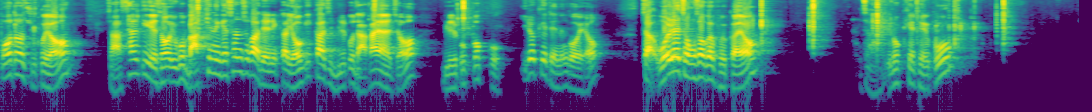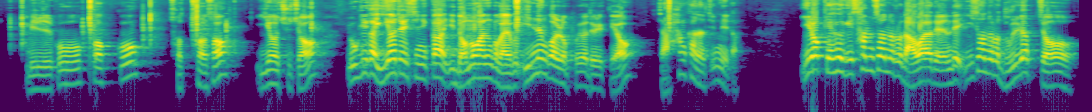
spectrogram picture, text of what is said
뻗어주고요. 자, 살기 위해서 이거 막히는 게 선수가 되니까 여기까지 밀고 나가야죠. 밀고 뻗고 이렇게 되는 거예요. 자, 원래 정석을 볼까요? 자, 이렇게 되고 밀고 뻗고 젖혀서 이어주죠. 여기가 이어져 있으니까 이 넘어가는 거 말고 있는 걸로 보여드릴게요. 자, 한 칸을 띱니다. 이렇게 흙이 3선으로 나와야 되는데 2선으로 눌렸죠.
